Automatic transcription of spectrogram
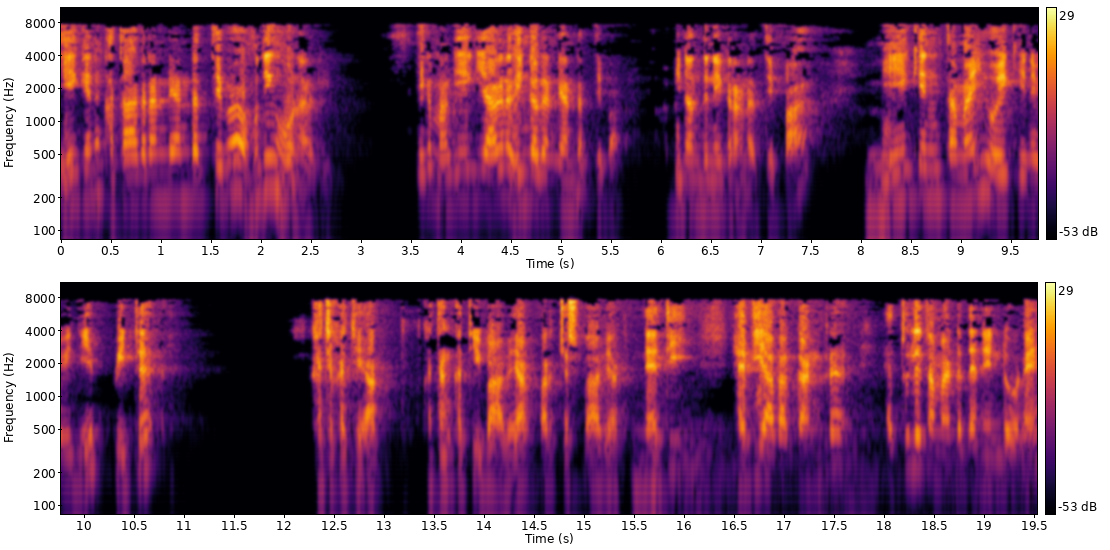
ඒ ගැන කතා කරන්න යන්නත් එපා හොඳින් හොනර කියන. ඒක මගේ කියාගෙන රිංග ගන්න යන්නත් එපා. අභිනන්දනය කරන්නත් එපා. මේකෙන් තමයි ওই කියන විදිහේ පිට කචකචයක් කතංකති භාවයක් පර්චස් භාවයක් නැති හැදියාවක් ගන්නට ඇතුලේ Tamanට දැනෙන්න ඕනේ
